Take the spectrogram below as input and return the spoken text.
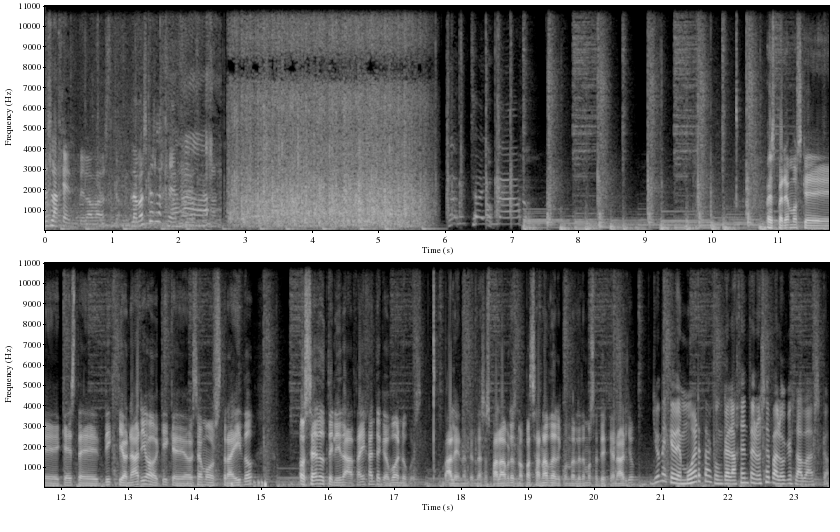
Es la gente, la vasca. La vasca es la gente. Esperemos que, que este diccionario aquí que os hemos traído os sea de utilidad. Hay gente que, bueno, pues vale, no entiende esas palabras, no pasa nada cuando le demos el diccionario. Yo me quedé muerta con que la gente no sepa lo que es la vasca.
